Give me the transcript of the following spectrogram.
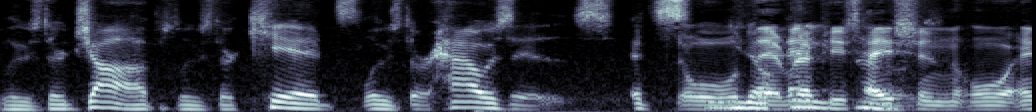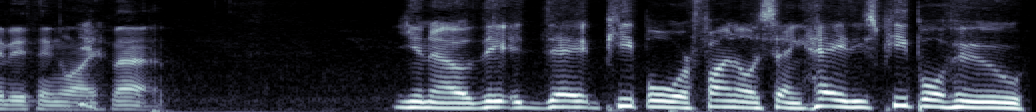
lose their jobs lose their kids lose their houses. It's or you know, their reputation or anything like that. you know the they people were finally saying hey these people who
